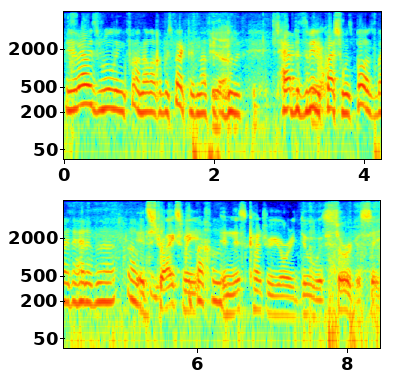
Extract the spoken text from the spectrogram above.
The rabbi's ruling from a halacha perspective, nothing Yeah. to do with. It happens to be Yeah. the question was posed by the head of the. Of It strikes me, in this country, you already do with surrogacy.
